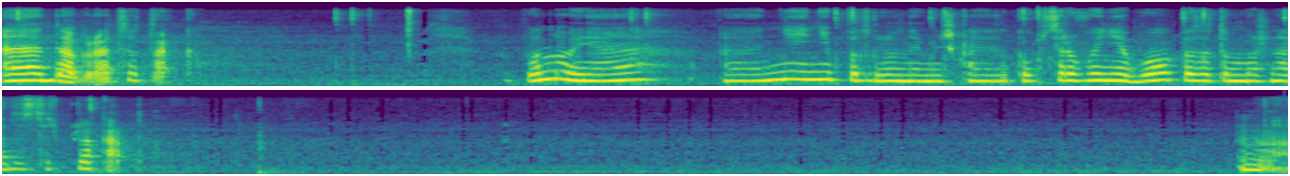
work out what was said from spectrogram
E, dobra, to tak. Proponuję... E, nie, nie podglądaj mieszkania, tylko obserwuj niebo, poza tym można dostać plakat. No.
